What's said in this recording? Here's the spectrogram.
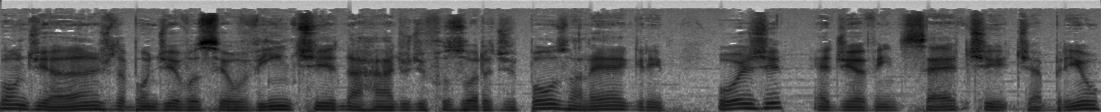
Bom dia, Ângela. Bom dia, você ouvinte da Rádio Difusora de Pouso Alegre. Hoje é dia 27 de abril,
